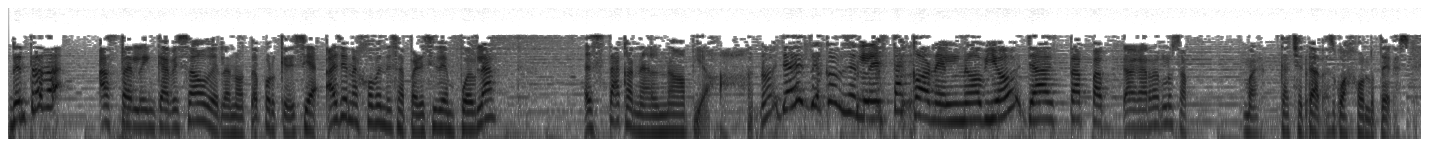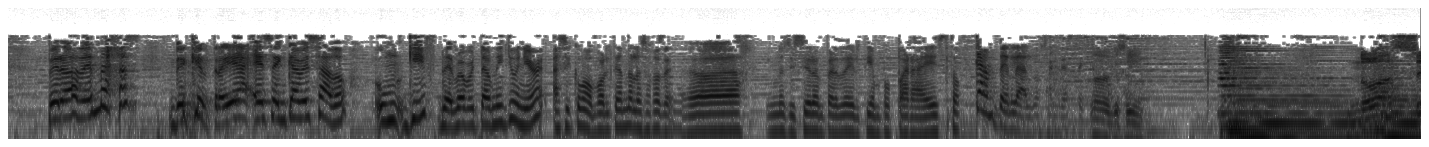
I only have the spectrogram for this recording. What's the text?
de entrada hasta el encabezado de la nota, porque decía, hay una joven desaparecida en Puebla, está con el novio, ¿no? Ya es como se está con el novio, ya está para agarrarlos a, bueno, cachetadas, guajoloteras. Pero además de que traía ese encabezado, un GIF de Robert Downey Jr., así como volteando los ojos de, "Ah", nos hicieron perder el tiempo para esto. Cántenle algo, Azteca. Claro que sí. No hace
